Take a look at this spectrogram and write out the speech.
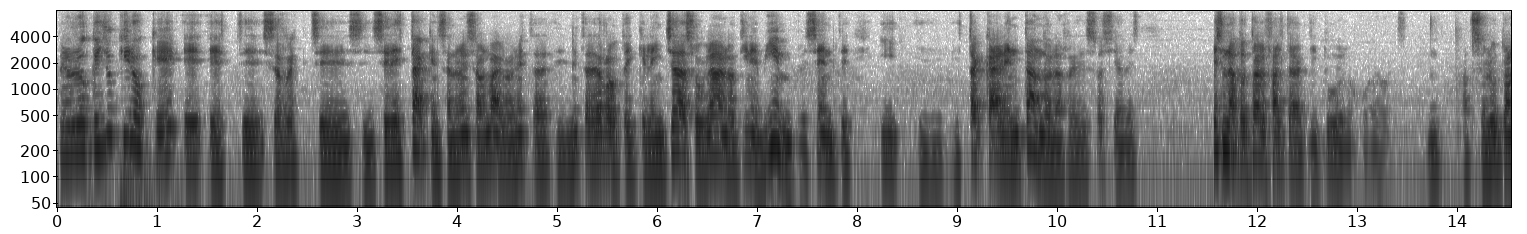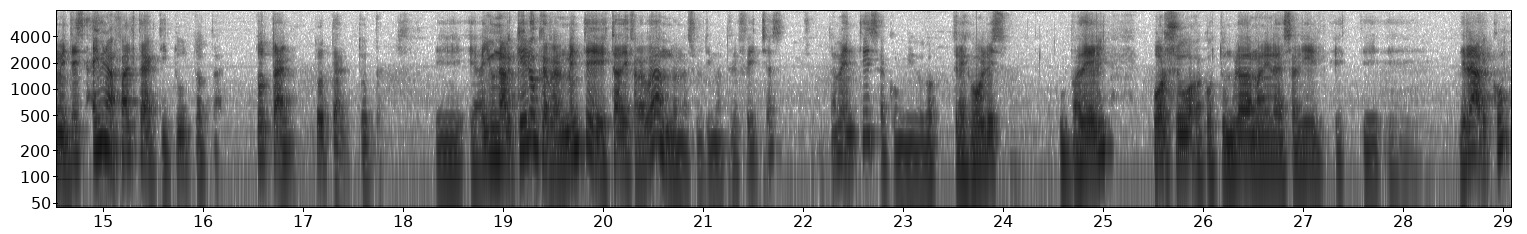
Pero lo que yo quiero que eh, este, se, destaque en San Lorenzo Almagro en esta, derrota y que la hinchada azulgrana lo tiene bien presente y eh, está calentando las redes sociales, es una total falta de actitud de los jugadores absolutamente. hay una falta de actitud total, total, total, total. Eh, hay un arquero que realmente está defraudando en las últimas tres fechas, absolutamente, se ha comido tres goles, culpa de él, por su acostumbrada manera de salir este, eh, del arco,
